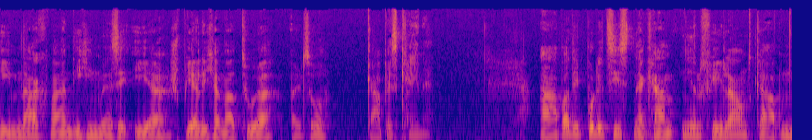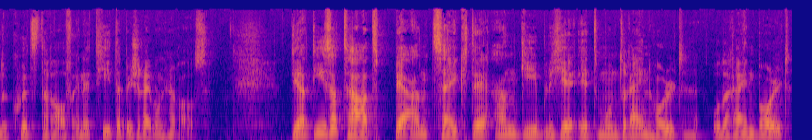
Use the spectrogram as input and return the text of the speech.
Demnach waren die Hinweise eher spärlicher Natur, also gab es keine. Aber die Polizisten erkannten ihren Fehler und gaben nur kurz darauf eine Täterbeschreibung heraus. Der dieser Tat beanzeigte angebliche Edmund Reinhold oder Reinbold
